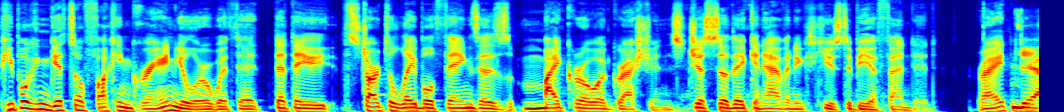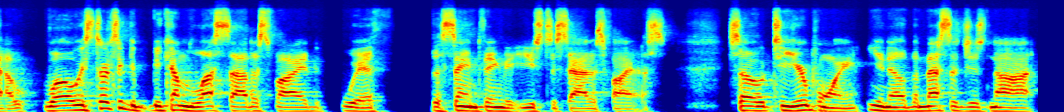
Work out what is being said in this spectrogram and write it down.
people can get so fucking granular with it that they start to label things as microaggressions just so they can have an excuse to be offended, right? Yeah. Well, we start to become less satisfied with the same thing that used to satisfy us. So, to your point, you know, the message is not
